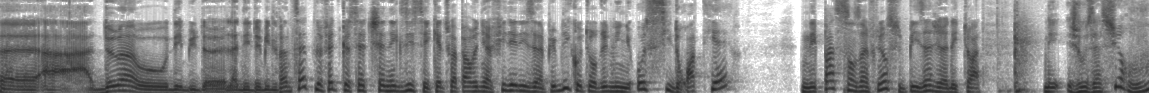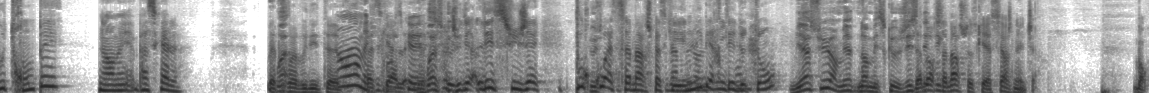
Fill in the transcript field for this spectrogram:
euh, à 2,1 au début de l'année 2027. Le fait que cette chaîne existe et qu'elle soit parvenue à fidéliser un public autour d'une ligne aussi droitière n'est pas sans influence sur le paysage électoral. Mais je vous assure, vous vous trompez. Non, mais Pascal. pourquoi vous dites non, mais Pascal je, que... je, veux dire, les sujets. Pourquoi ça marche? Parce qu'il y a une liberté de ton? Bien sûr. Non, mais ce que j'essaie. D'abord, ça marche parce qu'il y a Serge Netcha. Bon,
